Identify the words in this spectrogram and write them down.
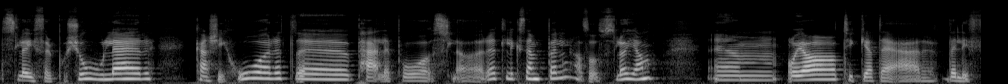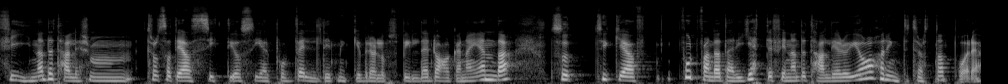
slöjfer på kjolar, kanske i håret, eh, pärlor på slöret till exempel, alltså slöjan. Um, och jag tycker att det är väldigt fina detaljer som, trots att jag sitter och ser på väldigt mycket bröllopsbilder dagarna i ända, så tycker jag fortfarande att det är jättefina detaljer och jag har inte tröttnat på det.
